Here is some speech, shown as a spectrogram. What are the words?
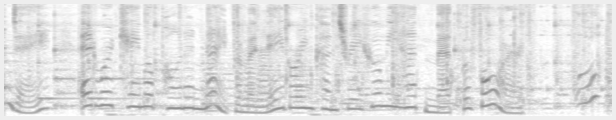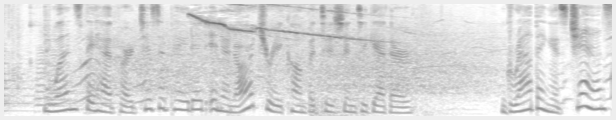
One day, Edward came upon a knight from a neighboring country whom he had met before. Once they had participated in an archery competition together. Grabbing his chance,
